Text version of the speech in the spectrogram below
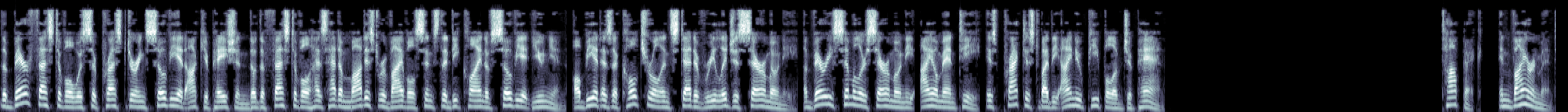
The Bear Festival was suppressed during Soviet occupation though the festival has had a modest revival since the decline of Soviet Union, albeit as a cultural instead of religious ceremony. A very similar ceremony, Iomanti, is practiced by the Ainu people of Japan. Environment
